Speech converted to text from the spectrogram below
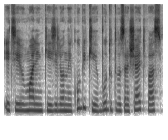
эти маленькие зеленые кубики будут возвращать вас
